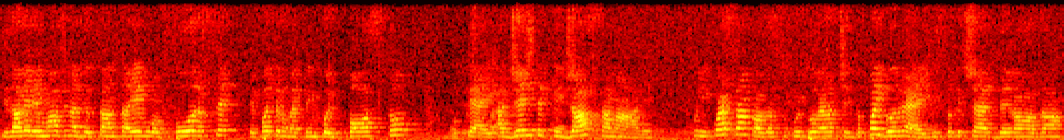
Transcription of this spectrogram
ti dà l'elemosina di 80 euro forse e poi te lo mette in quel posto, ok, a gente che già sta male, quindi questa è una cosa su cui porre l'accento. Poi vorrei, visto che c'è De Rosa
